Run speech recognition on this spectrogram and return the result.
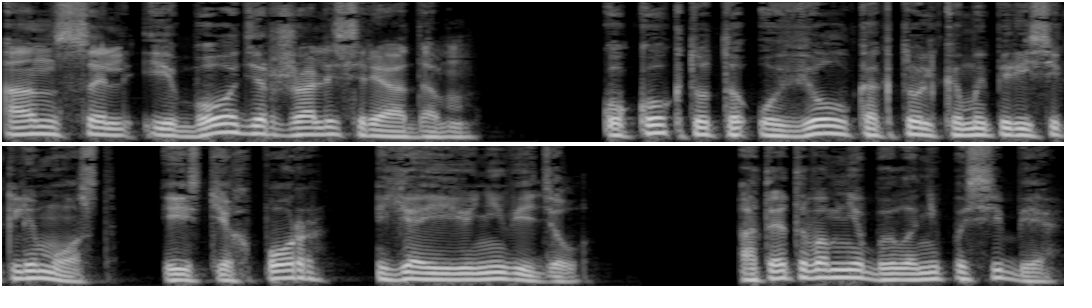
Ансель и Бо держались рядом. Коко кто-то увел, как только мы пересекли мост, и с тех пор я ее не видел. От этого мне было не по себе.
